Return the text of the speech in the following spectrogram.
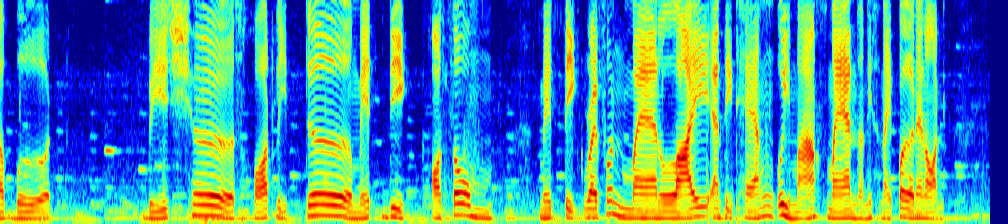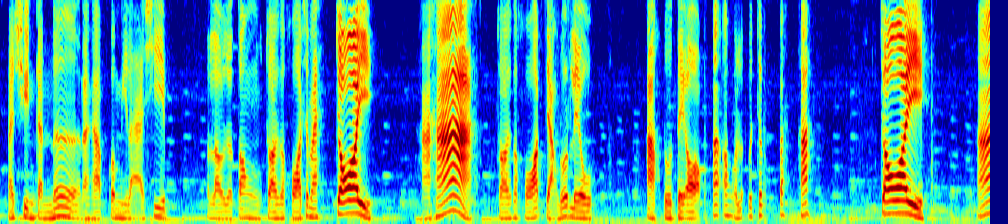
ระเบิดบีเชอร์สคอตลีดเดอร์เมดิกออโต้เมติกไรเฟิลแมนไลท์แอนติแทงอุ้ยมาร์คแมนอันนี้สไนเปอร์แน่นอนแมชชีนกันเนอร์นะครับ ก็มีหลายอาชีพ เราจะต้องจอยสควอตใช่ไหมจอยอ่าฮะจอยสควอตอย่างรวดเร็วอะโดนเตะออกอะเอ้าแล้วจะปะฮะจอยอ่า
